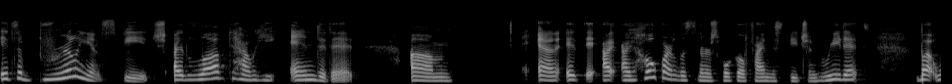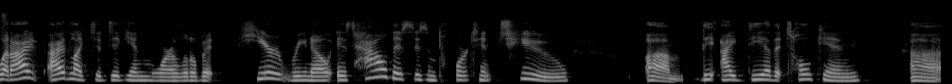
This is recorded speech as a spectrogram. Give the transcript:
it's a brilliant speech. I loved how he ended it. Um, and it, it, I, I, hope our listeners will go find the speech and read it. But what I, I'd like to dig in more a little bit here, Reno, is how this is important to um, the idea that Tolkien uh,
